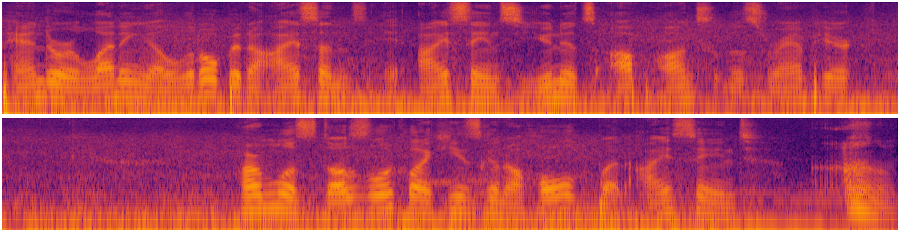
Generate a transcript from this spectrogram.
Pandora letting a little bit of Saint's units up onto this ramp here. Harmless does look like he's going to hold, but Saint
